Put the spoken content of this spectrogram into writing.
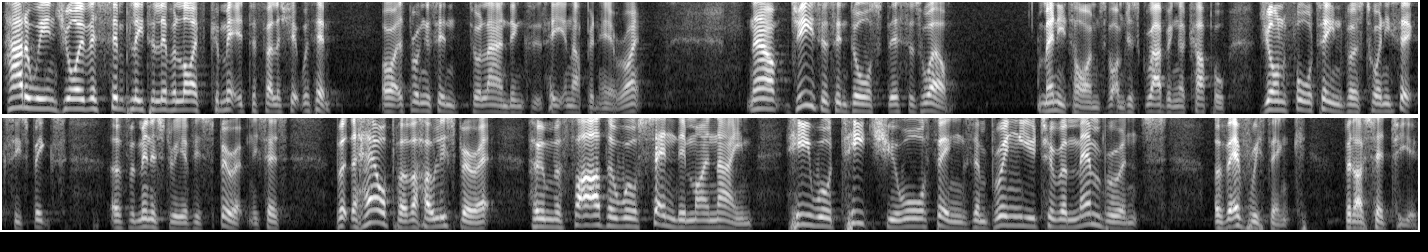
How do we enjoy this? Simply to live a life committed to fellowship with Him. All right, let's bring us into a landing because it's heating up in here, right? Now, Jesus endorsed this as well many times, but I'm just grabbing a couple. John 14, verse 26, he speaks of the ministry of his Spirit. And he says, But the Helper, the Holy Spirit, whom the Father will send in my name, he will teach you all things and bring you to remembrance of everything that I've said to you.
